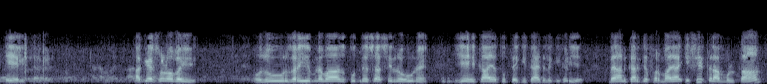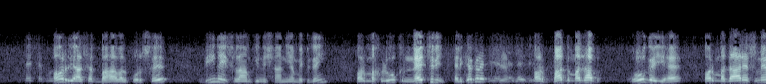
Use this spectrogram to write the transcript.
اے لکھا کرے اگے سنو بھائی حضور غریب نواز قدس سرہ نے یہ حکایت اتے کی قائد لکھی کھڑی ہے۔ بیان کر کے فرمایا اسی طرح ملتان اور ریاست بہاول پور سے دین اسلام کی نشانیاں مٹ گئیں اور مخلوق نیچری ہے لکھا کرے اور بد مذہب ہو گئی ہے۔ اور مدارس میں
